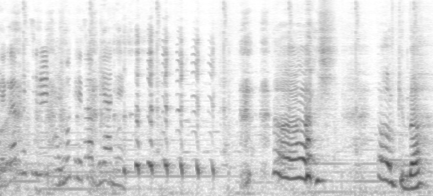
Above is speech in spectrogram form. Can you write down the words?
내가 패치를 잘못해서 미안해. 아, 씨. 아, 웃긴다.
